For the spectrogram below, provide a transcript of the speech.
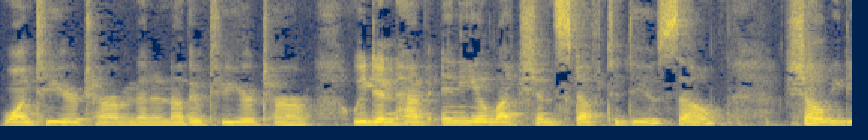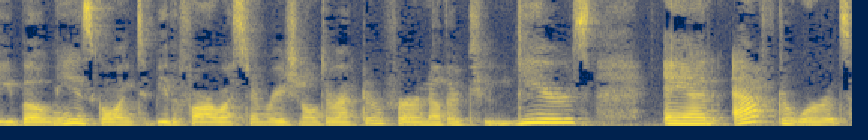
one two-year term and then another two-year term. We didn't have any election stuff to do, so Shelby D. Bogney is going to be the Far Western Regional Director for another two years. And afterwards,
